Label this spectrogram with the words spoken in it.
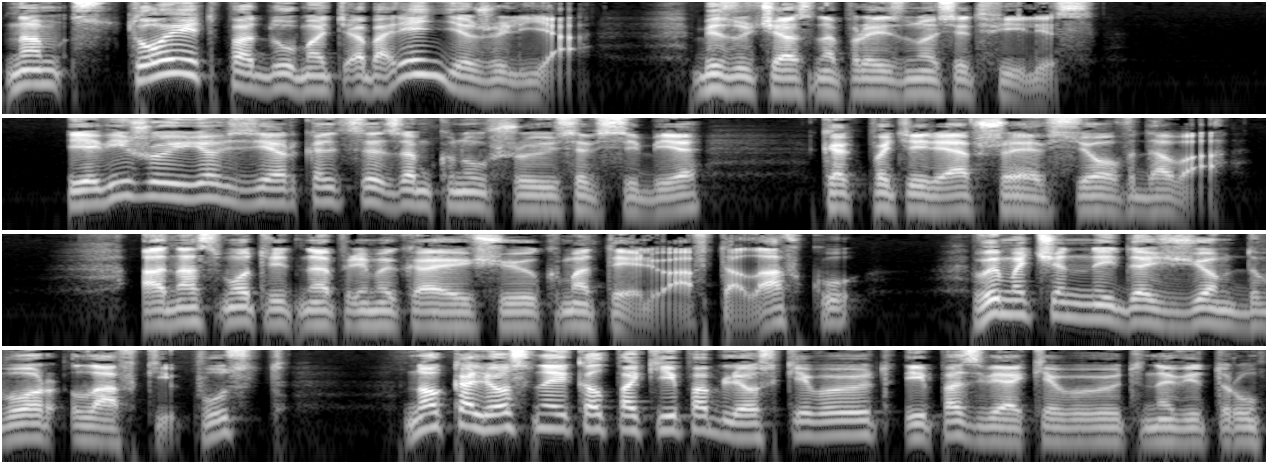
нам стоит подумать об аренде жилья?» — безучастно произносит Филис. Я вижу ее в зеркальце, замкнувшуюся в себе, как потерявшая все вдова. Она смотрит на примыкающую к мотелю автолавку, вымоченный дождем двор лавки пуст, но колесные колпаки поблескивают и позвякивают на ветру.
